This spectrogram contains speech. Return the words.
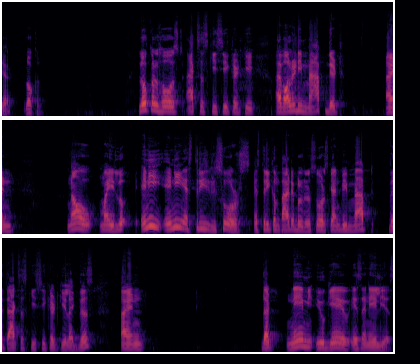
There, local. Local host, access key, secret key. I've already mapped it, and now my any any S3 resource, S3 compatible resource can be mapped with access key, secret key like this, and that name you gave is an alias.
